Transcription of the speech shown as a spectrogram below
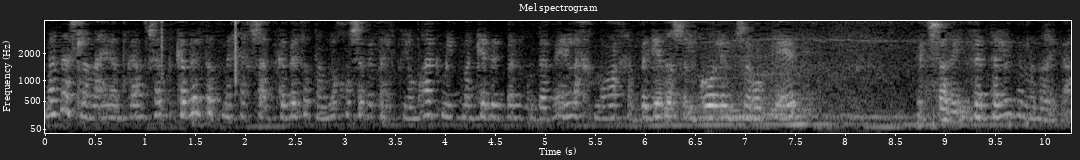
מה זה השלמה עם הפגם? כשאת מקבלת את עצמך איך שאת מקבלת אותם, לא חושבת על כלום, רק מתמקדת בנקודה ואין לך מוח, את בגדר של גולם שרוקד, אפשרי. זה תלוי במדרגה.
